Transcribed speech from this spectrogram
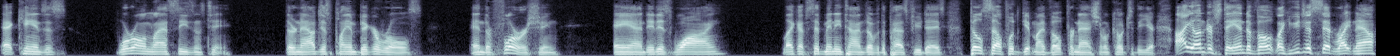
at Kansas were on last season's team. They're now just playing bigger roles and they're flourishing. And it is why, like I've said many times over the past few days, Bill Self would get my vote for National Coach of the Year. I understand a vote. Like if you just said right now,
